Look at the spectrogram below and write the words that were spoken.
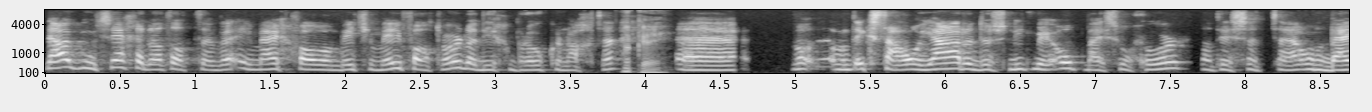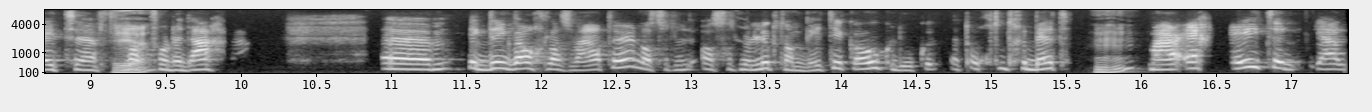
Nou, ik moet zeggen dat dat in mijn geval wel een beetje meevalt hoor, dat die gebroken nachten. Oké, wa- want ik sta al jaren dus niet meer op bij Sohoor. Dat is het eh, ontbijt eh, vlak Ja. voor de dagen. Ehm, ik drink wel een glas water. En als het, als het me lukt, dan bid ik ook. Dan doe ik het ochtendgebed. Mhm. Maar echt eten, ja,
